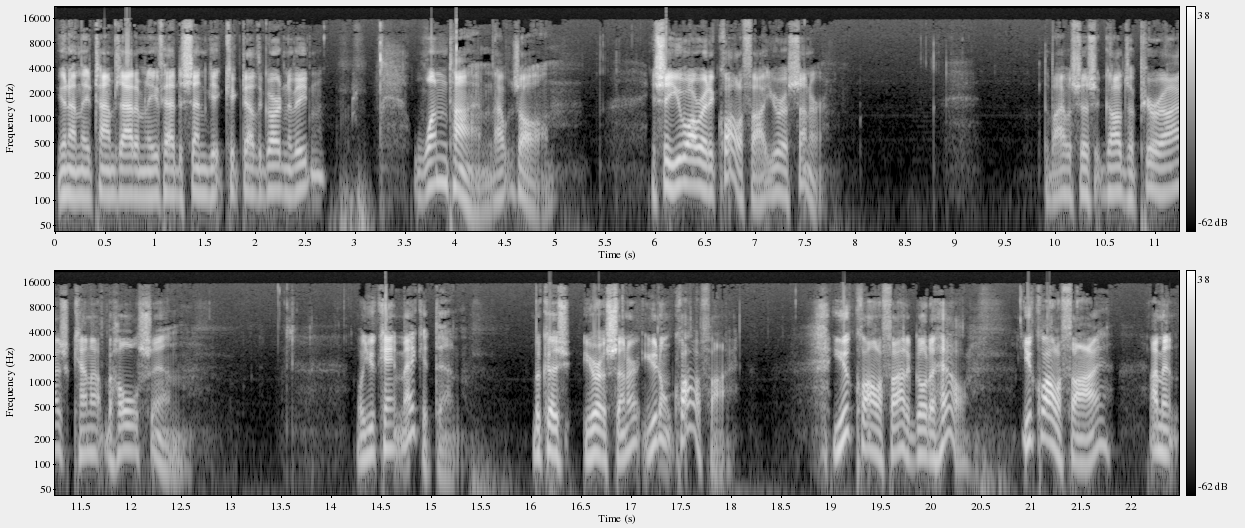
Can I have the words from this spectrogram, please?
You know how many times Adam and Eve had to sin get kicked out of the Garden of Eden? One time. That was all. You see, you already qualify. You're a sinner. The Bible says that God's pure eyes cannot behold sin. Well, you can't make it then because you're a sinner. You don't qualify. You qualify to go to hell. You qualify. I mean,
